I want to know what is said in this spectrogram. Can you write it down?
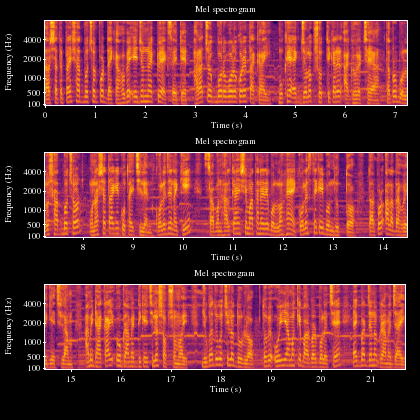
তার সাথে প্রায় সাত বছর পর দেখা হবে এই জন্য একটু এক্সাইটেড হারা চোখ বড় বড় করে তাকাই মুখে এক ঝলক সত্যিকারের আগ্রহের ছায়া। তারপর বলল, সাত বছর? ওনার সাথে আগে কোথায় ছিলেন? কলেজে নাকি? শ্রাবণ হালকা হেসে মাথা নেড়ে বলল হ্যাঁ কলেজ থেকেই বন্ধুত্ব। তারপর আলাদা হয়ে গিয়েছিলাম। আমি ঢাকায় ও গ্রামের দিকেই ছিল সবসময়। যোগাযোগও ছিল দুর্লভ। তবে ওই আমাকে বারবার বলেছে, একবার যেন গ্রামে যাই।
